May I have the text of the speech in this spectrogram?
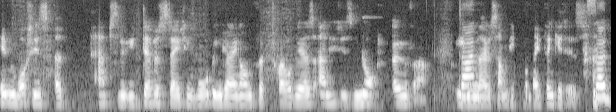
in what is a absolutely devastating war been going on for 12 years and it is not over even though some people may think it is. so,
